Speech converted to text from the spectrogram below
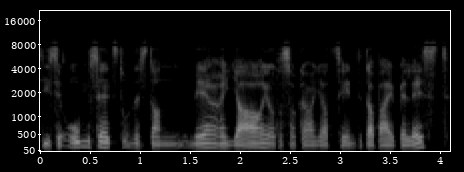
diese umsetzt und es dann mehrere Jahre oder sogar Jahrzehnte dabei belässt,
